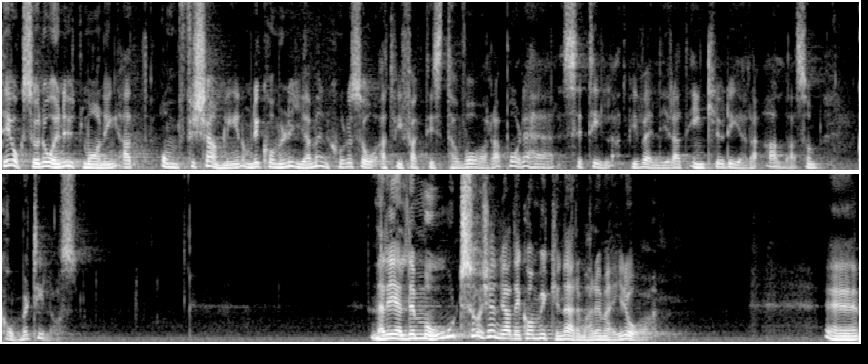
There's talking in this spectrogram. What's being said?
det är också då en utmaning att om församlingen, om det kommer nya människor och så, att vi faktiskt tar vara på det här, se till att vi väljer att inkludera alla som kommer till oss. När det gällde mord så kände jag att det kom mycket närmare mig då. Eh,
